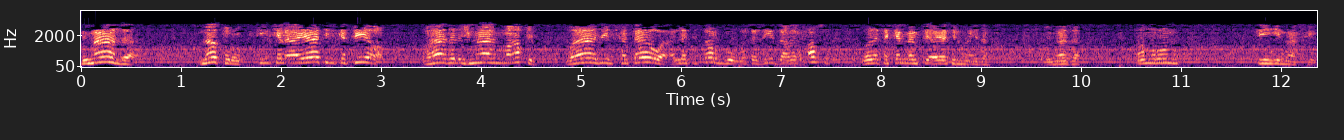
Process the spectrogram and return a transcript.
لماذا نترك تلك الآيات الكثيرة وهذا الإجماع المنعقد وهذه الفتاوى التي تربو وتزيد عن الحصر ونتكلم في آيات المائدة؟ لماذا؟ أمر فيه ما فيه.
